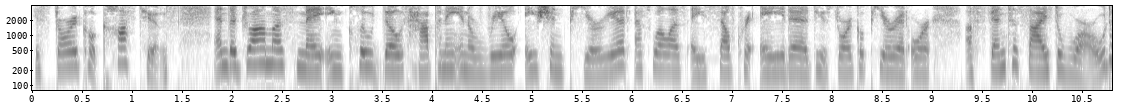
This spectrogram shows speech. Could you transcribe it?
historical costumes. And the dramas may include those happening in a real Asian period as well as a self-created historical period or a fantasized world.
